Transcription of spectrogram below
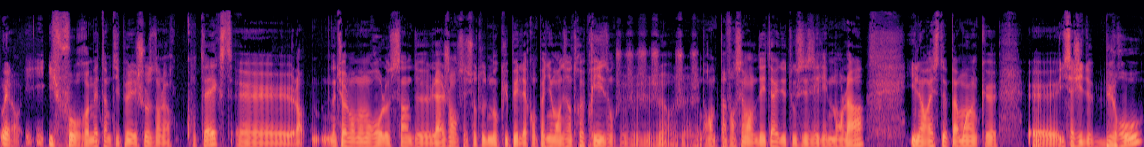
Oui, alors il faut remettre un petit peu les choses dans leur contexte. Euh, alors naturellement, mon rôle au sein de l'agence, c'est surtout de m'occuper de l'accompagnement des entreprises, donc je, je, je, je, ne rentre pas forcément dans le détail de tous ces éléments-là. Il en reste pas moins que euh, il s'agit de bureaux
